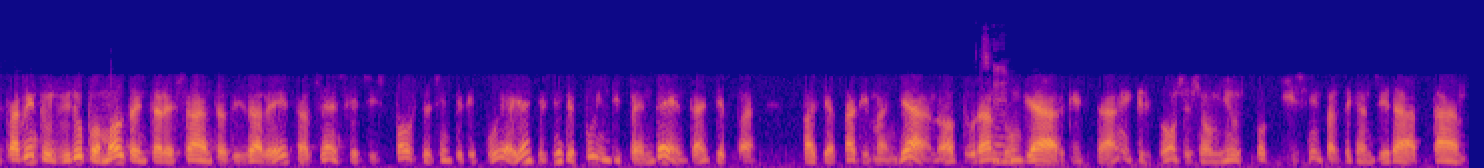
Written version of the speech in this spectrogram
sta avendo un sviluppo molto interessante a Disarezza, nel senso che si sposta sempre di più e anche sempre più indipendente, anche per capacità di mangiare, no? Durante sì. un viaggio che stanno, i grifoni sono news pochissimi perché hanno girato tanto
